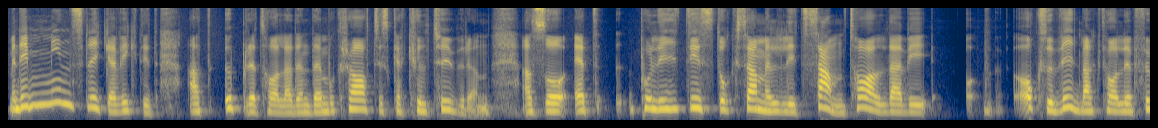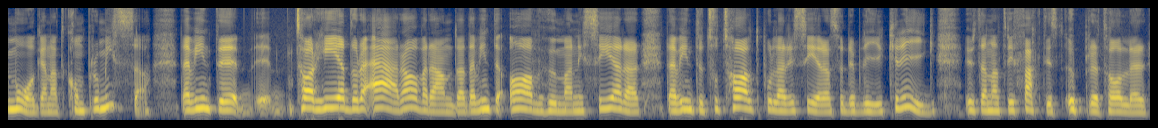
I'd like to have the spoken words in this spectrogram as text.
Men det är minst lika viktigt att upprätthålla den demokratiska kulturen. Alltså ett politiskt och samhälleligt samtal där vi också vidmakthåller förmågan att kompromissa. Där vi inte eh, tar heder och ära av varandra, där vi inte avhumaniserar, där vi inte totalt polariserar så det blir krig, utan att vi faktiskt upprätthåller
